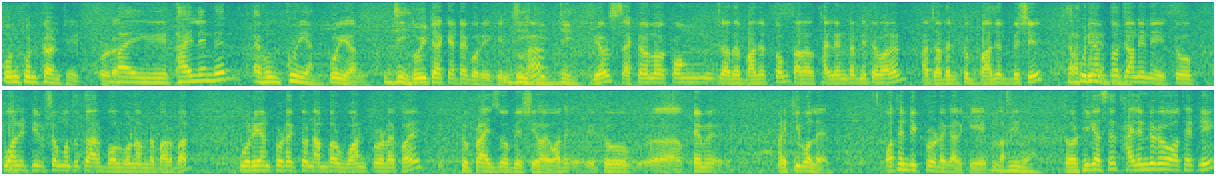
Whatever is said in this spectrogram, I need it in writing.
কোন কোন কান্ট্রির বাই থাইল্যান্ডের এবং কোরিয়ান। কোরিয়ান। জি। দুইটা ক্যাটাগরি কিন্তু হ্যাঁ। ভিউয়ার্স একটা হলো কম যাদের বাজেট কম তারা থাইল্যান্ডার নিতে পারেন। আর যাদের একটু বাজেট বেশি কোরিয়ান তো জানেনই তো কোয়ালিটির সম্বন্ধে তো আর বলব না আমরা বারবার। কোরিয়ান প্রোডাক্ট তো নাম্বার ওয়ান প্রোডাক্ট হয় একটু প্রাইসও বেশি হয় একটু payment- মানে কি বলে? অথেন্টিক প্রোডাক্ট আর কি এগুলো। তো ঠিক আছে থাইল্যান্ডেরও অথেন্টিক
